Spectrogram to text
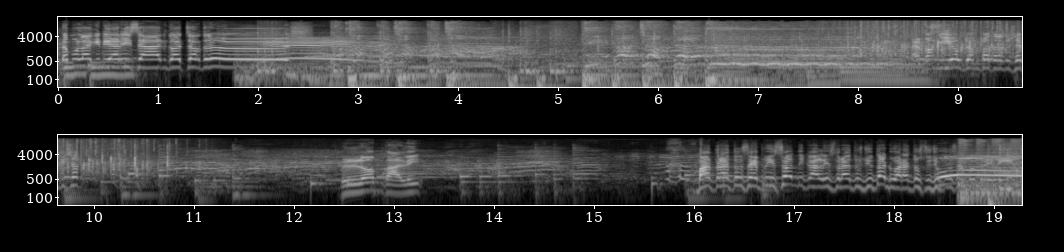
Ketemu lagi di Arisan, kocok terus. Emang iya udah 400 episode? Belum kali. 400 episode dikali 100 juta 271 triliun.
